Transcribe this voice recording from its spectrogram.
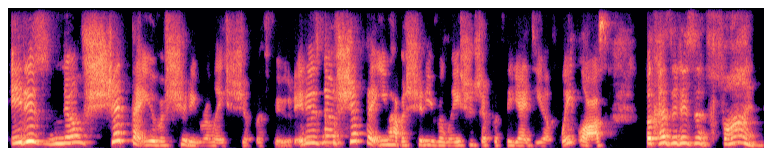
it is no shit that you have a shitty relationship with food. It is no shit that you have a shitty relationship with the idea of weight loss because it isn't fun.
